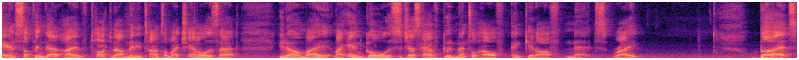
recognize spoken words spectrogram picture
And something that I've talked about many times on my channel is that, you know, my, my end goal is to just have good mental health and get off meds, right? But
